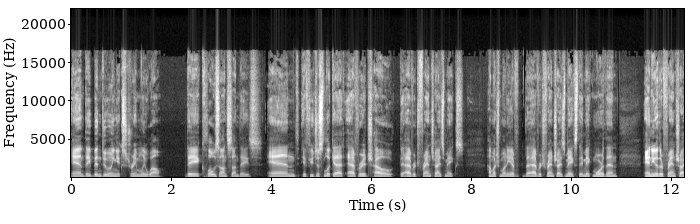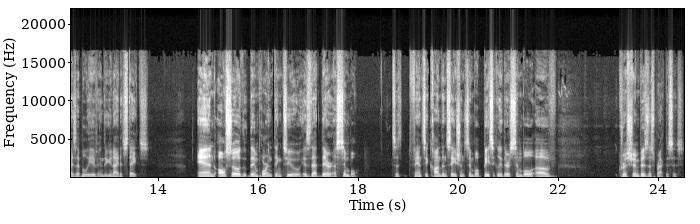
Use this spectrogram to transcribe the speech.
And they've been doing extremely well. They close on Sundays, and if you just look at average how the average franchise makes, how much money the average franchise makes, they make more than any other franchise, I believe, in the United States. And also, the, the important thing too is that they're a symbol. It's a fancy condensation symbol. Basically, they're a symbol of Christian business practices.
